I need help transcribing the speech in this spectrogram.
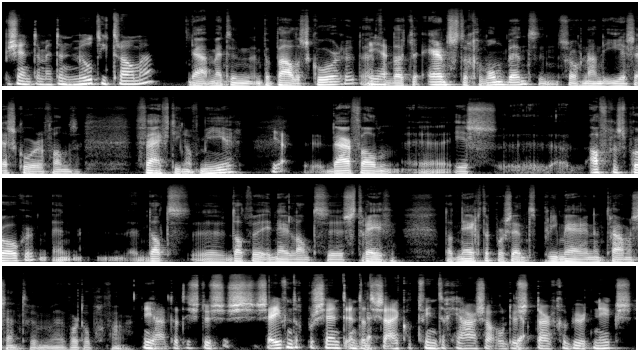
patiënten met een multitrauma. Ja, met een, bepaalde score. Ja. Dat je ernstig gewond bent, een zogenaamde ISS-score van 15 of meer. Ja. Daarvan uh, is eh, afgesproken en dat, uh, dat we in Nederland uh, streven dat 90% primair in een traumacentrum wordt opgevangen. Ja, dat is dus 70% en dat ja. is eigenlijk al 20 jaar zo. Dus ja. daar gebeurt niks.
